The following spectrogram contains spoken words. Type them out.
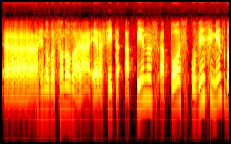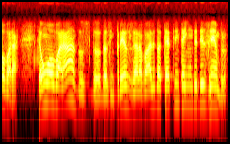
a renovação do alvará era feita apenas após o vencimento do alvará. Então o alvará dos, do, das empresas era válido até 31 de dezembro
